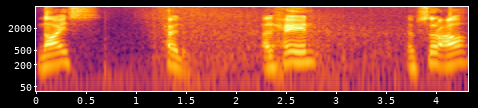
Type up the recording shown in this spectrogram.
Nice. حلو. الحين بسرعة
